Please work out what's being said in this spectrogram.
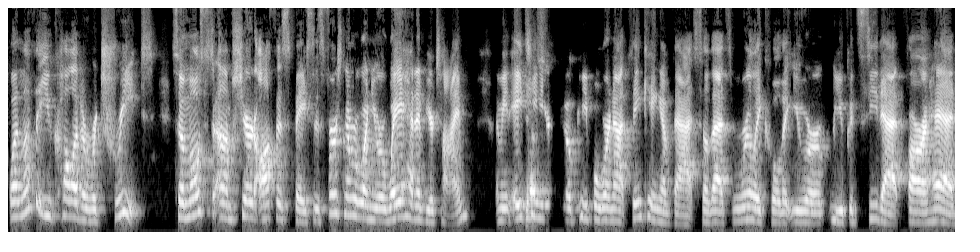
Well, I love that you call it a retreat. So most um, shared office spaces, first, number one, you were way ahead of your time. I mean, 18 yes. years ago, people were not thinking of that. So that's really cool that you were you could see that far ahead.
